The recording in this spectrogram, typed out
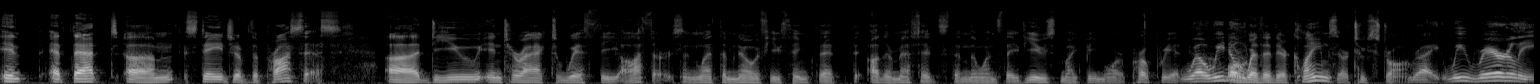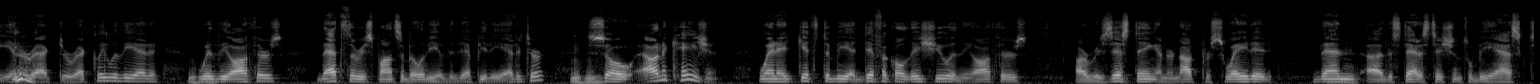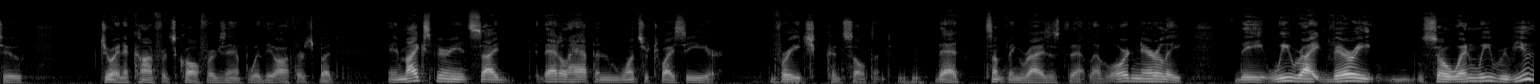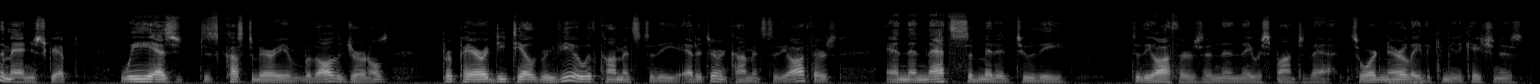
in, at that um, stage of the process, uh, do you interact with the authors and let them know if you think that other methods than the ones they've used might be more appropriate? Well, we don't. Or whether their claims are too strong. Right. We rarely interact directly with the edi- mm-hmm. with the authors. That's the responsibility of the deputy editor. Mm-hmm. So, on occasion, when it gets to be a difficult issue and the authors are resisting and are not persuaded, then mm-hmm. uh, the statisticians will be asked to join a conference call, for example, with the authors. But in my experience, I, that'll happen once or twice a year for each consultant. Mm-hmm. That something rises to that level. Ordinarily, the we write very so when we review the manuscript, we, as is customary with all the journals, prepare a detailed review with comments to the editor and comments to the authors, and then that's submitted to the to the authors, and then they respond to that. So ordinarily, the communication is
